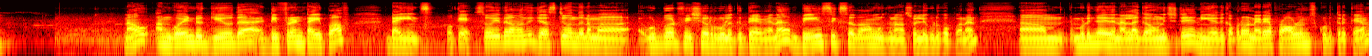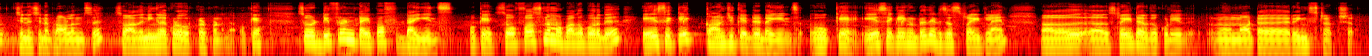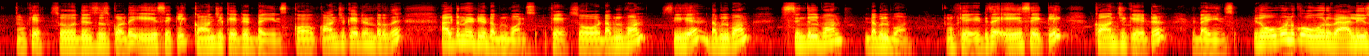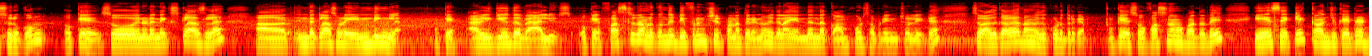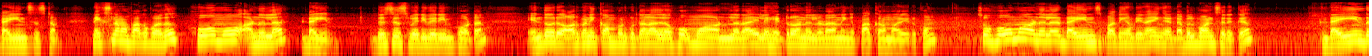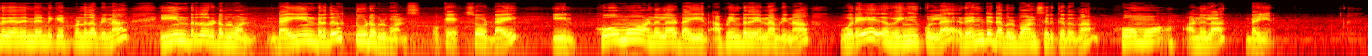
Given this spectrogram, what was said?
now I'm going to give the different type of dienes okay so இதில் வந்து ஜஸ்ட் வந்து நம்ம உட்வர்ட் ஃபிஷர் ரூலுக்கு தேவையான பேசிக்ஸை தான் உங்களுக்கு நான் சொல்லிக் கொடுக்க போகிறேன் முடிஞ்சால் இதை நல்லா கவனிச்சுட்டு நீங்கள் இதுக்கப்புறம் நிறையா ப்ராப்ளம்ஸ் கொடுத்துருக்கேன். சின்ன சின்ன ப்ராப்ளம்ஸு ஸோ அதை நீங்களே கூட ஒர்க் அவுட் பண்ணுங்கள் okay so different type of dienes okay so first நம்ம பார்க்க போகிறது ஏசிக்லிக் கான்ஜுகேட்டட் டைன்ஸ் ஓகே ஏசிக்லிக்ன்றது இட்ஸ் அ ஸ்ட்ரைட் லைன் அதாவது ஸ்ட்ரைட்டாக இருக்கக்கூடியது not a ring structure okay so this is called acyclic conjugated dienes கான்ஜுகேட்டன்றது alternative double bonds okay so double bond see here double bond single bond double bond okay it is a acyclic conjugated dienes இது ஒவ்வொன்றுக்கும் ஒவ்வொரு values இருக்கும் okay so என்னோட next கிளாஸில் இந்த கிளாஸோட எண்டிங்கில் okay I will give the values okay first நம்மளுக்கு வந்து டிஃப்ரென்ஷியேட் பண்ண தெரியணும் இதெல்லாம் எந்தெந்த காம்பவுண்ட்ஸ் அப்படின்னு சொல்லிட்டு. ஸோ அதுக்காக தான் இது கொடுத்துருக்கேன். ஓகே ஸோ ஃபஸ்ட் நம்ம பார்த்தது acyclic conjugated diene system next நம்ம பார்க்க போகிறது homo annular diene this is very very important எந்த ஒரு ஆர்கானிக் காம்பவுண்ட் கொடுத்தாலும் அதில் ஹோமோ அனுலரா இல்லை ஹெட்ரோ அனுலராக நீங்கள் பார்க்குற மாதிரி இருக்கும். ஸோ ஹோமோ அனுலர் டைன்ஸ் பார்த்திங்க அப்படின்னா இங்கே டபுள் பாண்ட்ஸ் இருக்குது டைன்றது எந்த இண்டிகேட் பண்ணுது அப்படின்னா ஈன்றது ஒரு double bond டைன்றது two double bonds okay so diene homo annular diene அப்படின்றது என்ன அப்படின்னா ஒரே ரிங்குக்குள்ளே ரெண்டு டபுள் பாண்ட்ஸ் இருக்கிறது தான் homo annular diene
